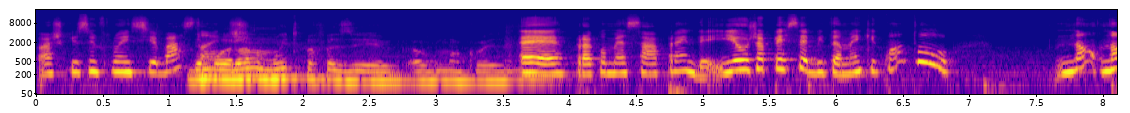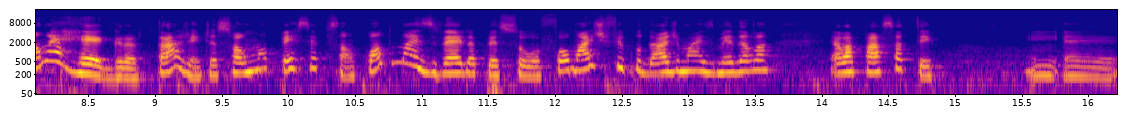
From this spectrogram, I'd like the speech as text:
Eu acho que isso influencia bastante. Demorando muito pra fazer alguma coisa. né? É, para começar a aprender. E eu já percebi também que quanto. Não, não é regra, tá, gente? É só uma percepção. Quanto mais velha a pessoa for, mais dificuldade, mais medo ela, ela passa a ter. E, é,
